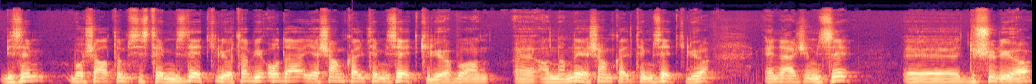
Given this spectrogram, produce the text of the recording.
bizim boşaltım sistemimizi etkiliyor. Tabii o da yaşam kalitemizi etkiliyor bu an, e, anlamda yaşam kalitemizi etkiliyor. Enerjimizi e, düşürüyor.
